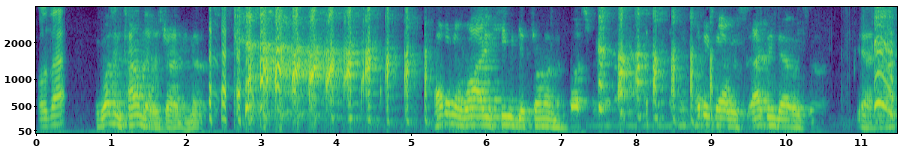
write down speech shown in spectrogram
What was that? It wasn't Tom that was driving me nuts. I don't know why he would get thrown on the bus. I think that was. I think that was. Uh, yeah,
